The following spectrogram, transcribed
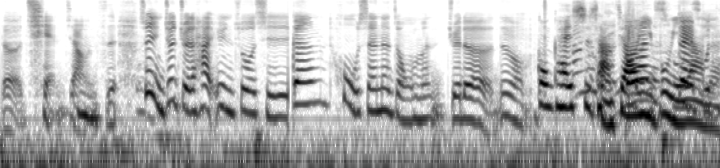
的钱这样子，所以你就觉得它运作其实跟沪深那种我们觉得那种公开市场交易不一样的，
